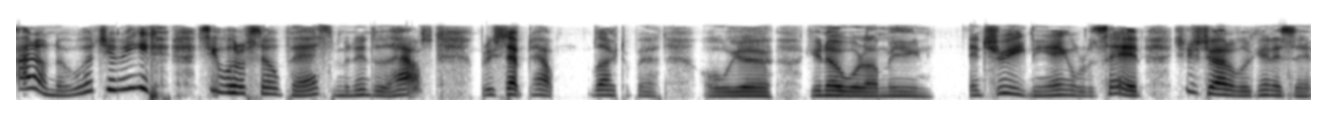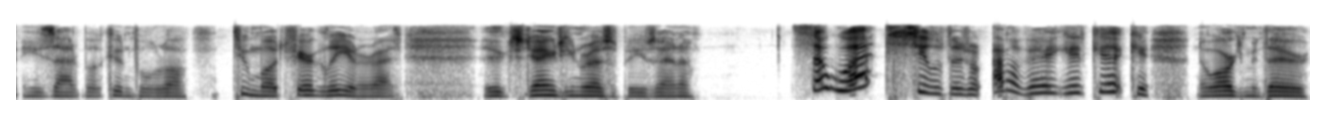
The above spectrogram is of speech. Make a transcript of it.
I don't know what you mean. She would have sailed past him and into the house, but he stepped out, blocked her path. Oh yeah, you know what I mean. Intrigued, he angled his head. She trying to look innocent, he decided, but couldn't pull it off. Too much fair glee in her eyes. Exchanging recipes, Anna. So what? She looked at her. I'm a very good cook. No argument there.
